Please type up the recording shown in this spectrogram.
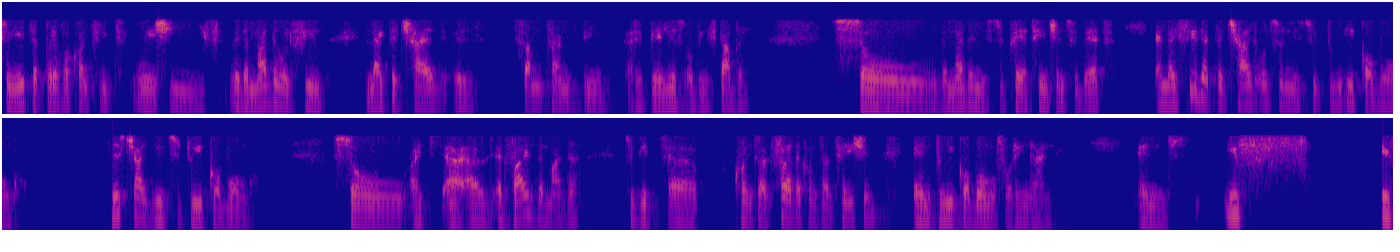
creates a bit of a conflict where she, where the mother will feel like the child is sometimes being rebellious or being stubborn. So the mother needs to pay attention to that. And I see that the child also needs to do ikobongo. This child needs to do ikobongo. So I, I would advise the mother to get uh, consult, further consultation and do ikobongo for Ringani. And if if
